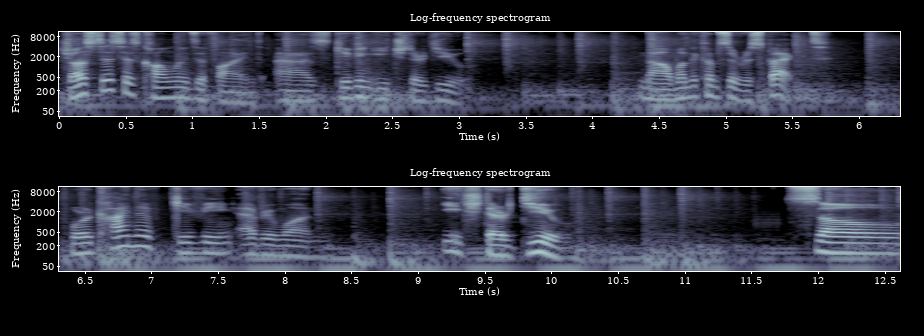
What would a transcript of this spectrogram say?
Justice is commonly defined as giving each their due. Now, when it comes to respect, we're kind of giving everyone each their due. So,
